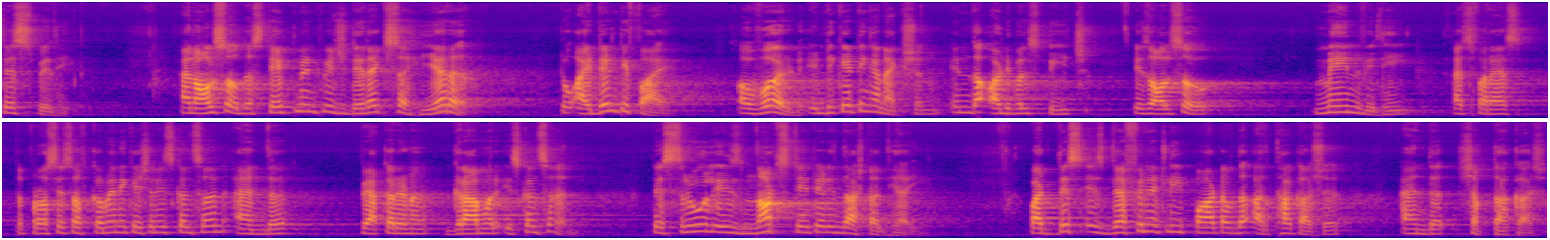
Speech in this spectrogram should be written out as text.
this Vidhi and also the statement which directs a hearer to identify a word indicating an action in the audible speech is also main vidhi as far as the process of communication is concerned and the Vyakarana grammar is concerned. This rule is not stated in the Ashtadhyayi, but this is definitely part of the Arthakasha and the Shabdakasha.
